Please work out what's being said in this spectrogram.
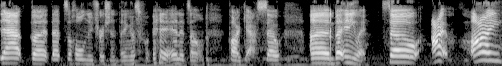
that, but that's a whole nutrition thing in its own podcast. So, um, but anyway, so I my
